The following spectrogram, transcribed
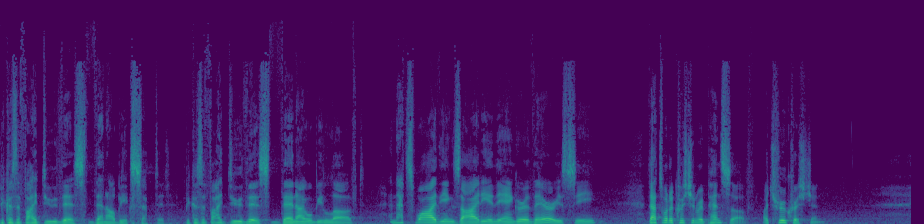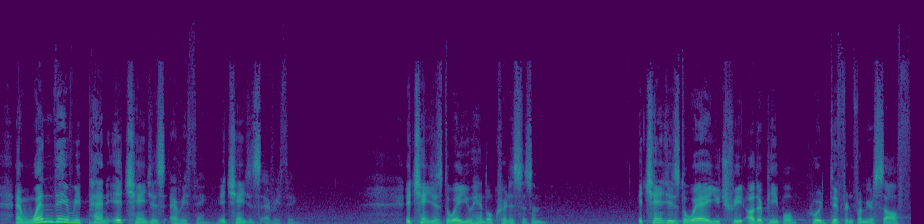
Because if I do this, then I'll be accepted. Because if I do this, then I will be loved. And that's why the anxiety and the anger are there, you see? That's what a Christian repents of, a true Christian. And when they repent, it changes everything. It changes everything. It changes the way you handle criticism. It changes the way you treat other people who are different from yourself.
